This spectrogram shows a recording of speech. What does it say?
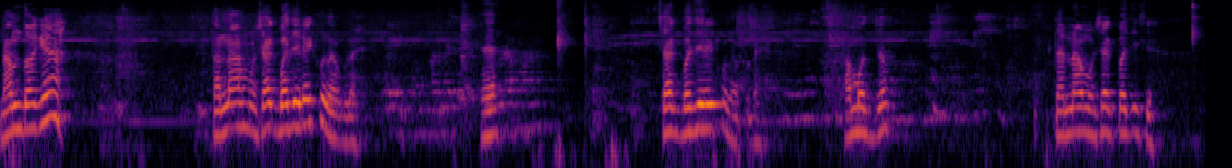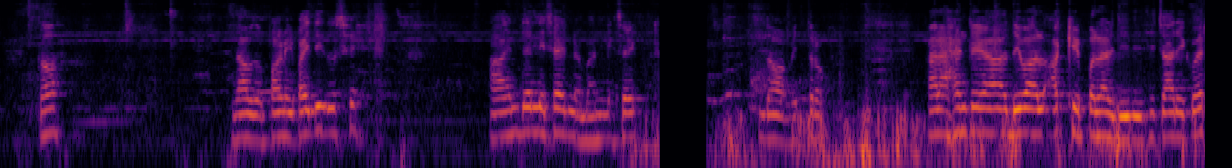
નામ તો ક્યાં? તાર નામ હું શાકભાજી રાખ્યું ને આપણે. હે? શાકભાજી રાખ્યું ને આપણે? આમ જ જો. તારું નામ શાકભાજી છે? તો? જાવ તો પાણી પાઈ દીધું છે. આ અંદરની સાઈડ ને બહારની સાઈડ દવા મિત્રો. અરે સાંજે આ દિવાલ આખી પલાળી દીધી હતી ચારેક વાર.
